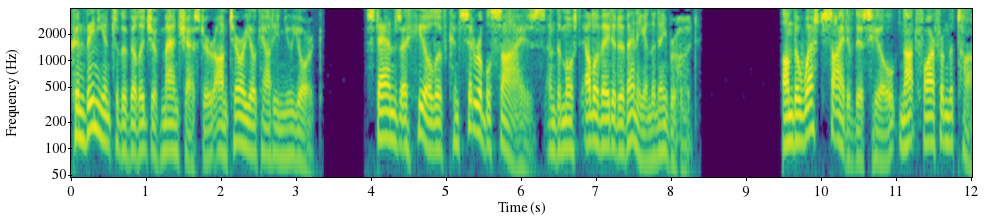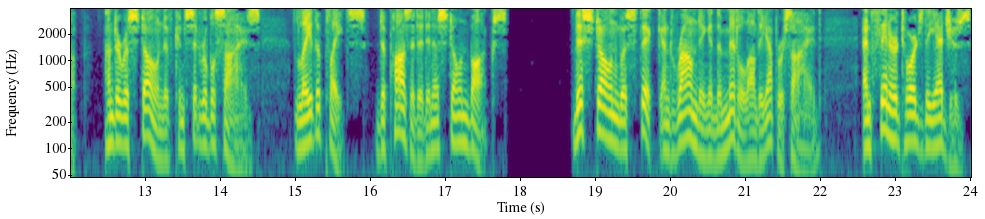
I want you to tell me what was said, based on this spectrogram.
Convenient to the village of Manchester, Ontario County, New York, stands a hill of considerable size and the most elevated of any in the neighborhood. On the west side of this hill, not far from the top, under a stone of considerable size, lay the plates, deposited in a stone box. This stone was thick and rounding in the middle on the upper side, and thinner towards the edges,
